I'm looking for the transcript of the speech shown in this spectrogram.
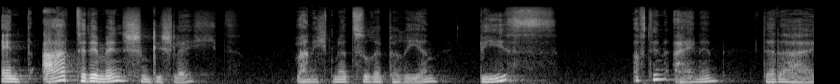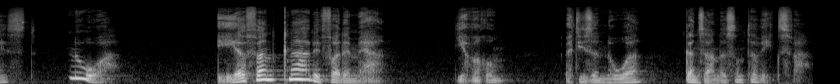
entartete Menschengeschlecht war nicht mehr zu reparieren, bis auf den einen, der da heißt Noah. Er fand Gnade vor dem Herrn. Ja, warum? Weil dieser Noah ganz anders unterwegs war.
